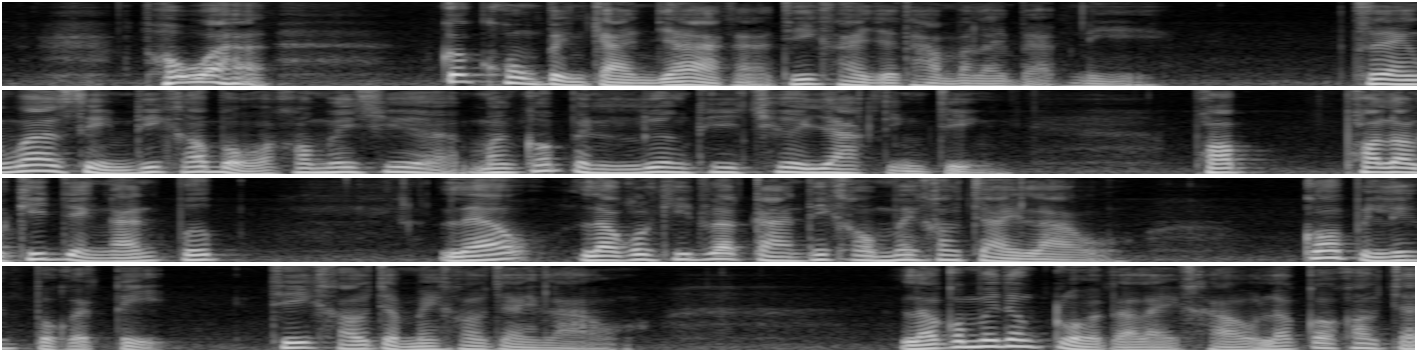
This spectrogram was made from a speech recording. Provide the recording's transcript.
ๆ เพราะว่าก็คงเป็นการยากอะที่ใครจะทำอะไรแบบนี้ แสดงว่าสิ่งที่เขาบอกว่าเขาไม่เชื่อ มันก็เป็นเรื่องที่เชื่อยากจริงๆพอพอเราคิดอย่างนั้นปุ๊บ แล้วเราก็คิดว่าการที่เขาไม่เข้าใจเรา ก็เป็นเรื่องปกติที่เขาจะไม่เข้าใจเรา เราก็ไม่ต้องโกรธอะไรเขา แล้วก็เข้าใจ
